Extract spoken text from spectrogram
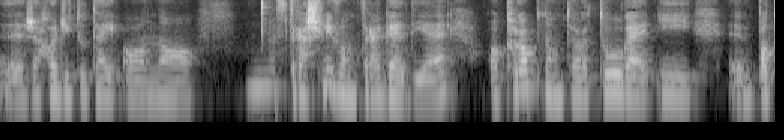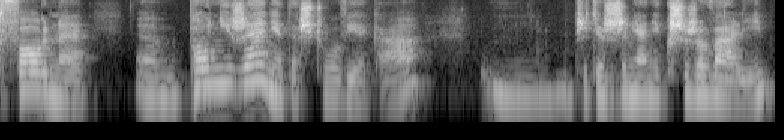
e, że chodzi tutaj o no, straszliwą tragedię, okropną torturę i potworne poniżenie też człowieka. Mm, przecież Rzymianie krzyżowali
